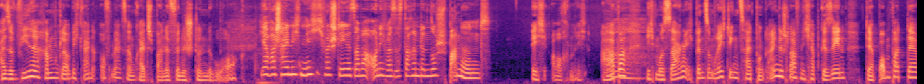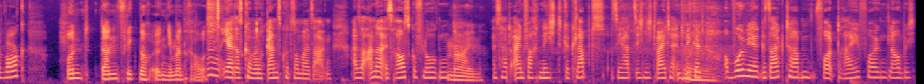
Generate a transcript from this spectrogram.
also wir haben, glaube ich, keine Aufmerksamkeitsspanne für eine Stunde Walk. Ja, wahrscheinlich nicht. Ich verstehe das aber auch nicht. Was ist daran denn so spannend? Ich auch nicht. Aber ich muss sagen, ich bin zum richtigen Zeitpunkt eingeschlafen. Ich habe gesehen, der bombert der Walk und dann fliegt noch irgendjemand raus. Ja, das können wir noch ganz kurz nochmal sagen. Also Anna ist rausgeflogen. Nein. Es hat einfach nicht geklappt. Sie hat sich nicht weiterentwickelt, obwohl wir gesagt haben, vor drei Folgen, glaube ich,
